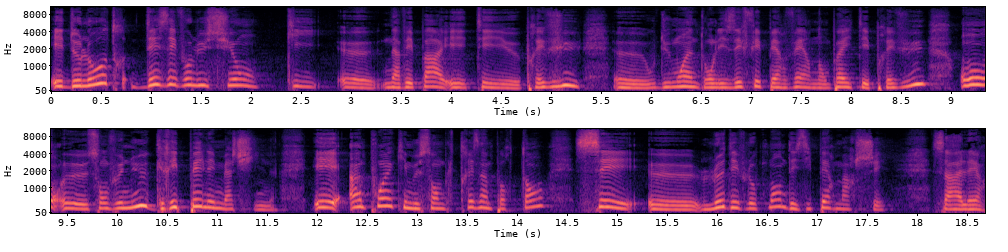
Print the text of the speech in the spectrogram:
et de l'autre, des évolutions qui euh, n'avaient pas été euh, prévus, euh, ou du moins dont les effets pervers n'ont pas été prévus, sont venus gripper les machines. Et un point qui me semble très important, c'est le développement des hypermarchés. Ça a l'air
